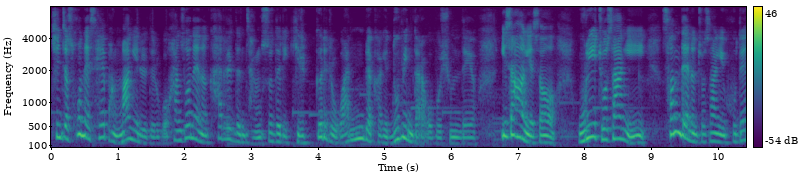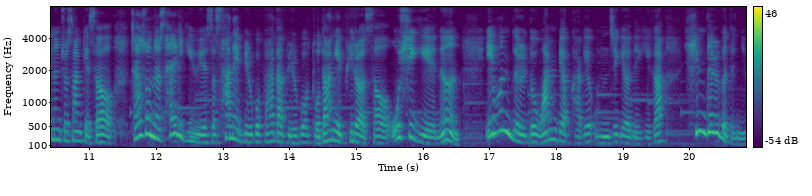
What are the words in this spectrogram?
진짜 손에 새 방망이를 들고 한 손에는 칼을 든 장수들이 길거리를 완벽하게 누빈다라고 보시면 돼요. 이 상황에서 우리 조상이 선대는 조상이 후대는 조상께서 자손을 살리기 위해서 산에 빌고 바다 빌고 도당에 빌어서 오시기에는 이분들도 완벽하게 움직여내기가 힘들거든요.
